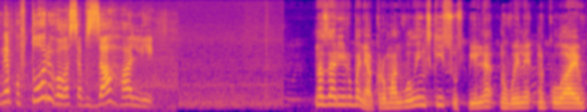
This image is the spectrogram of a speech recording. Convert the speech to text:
не повторювалася взагалі. Назарій Рубаняк, Роман Волинський, Суспільне, Новини Миколаїв.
